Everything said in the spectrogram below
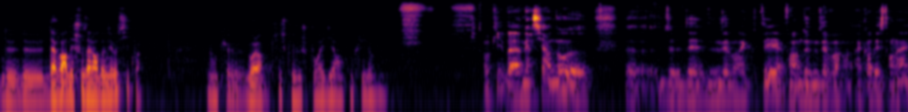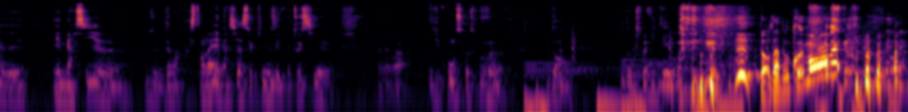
d'avoir des choses à leur donner aussi, quoi. Donc voilà, c'est ce que je pourrais dire en conclusion. Ok, bah merci Arnaud euh, euh, de, nous avoir écoutés, enfin de nous avoir accordé ce temps-là et, merci euh, d'avoir pris ce temps-là et merci à ceux qui nous écoutent aussi. voilà. Du coup, on se retrouve dans d'autres vidéos. dans un autre monde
